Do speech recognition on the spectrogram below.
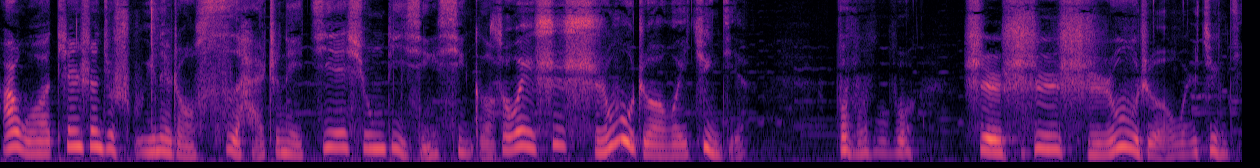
而我天生就属于那种四海之内皆兄弟型性格。所谓识时务者为俊杰，不不不不，是识时务者为俊杰。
